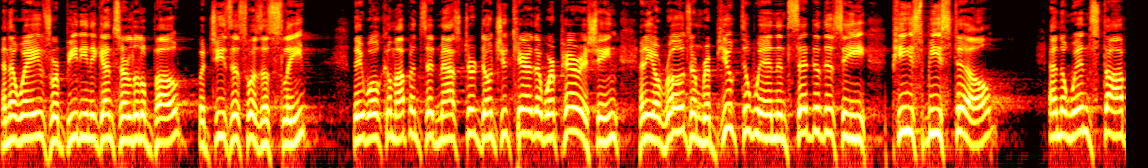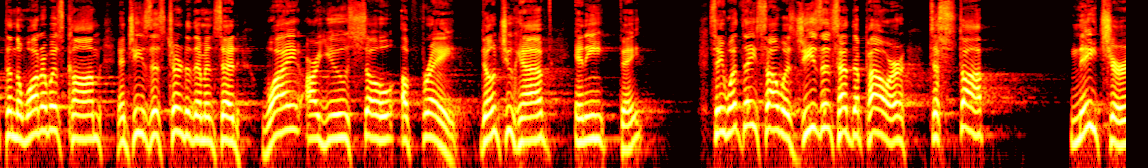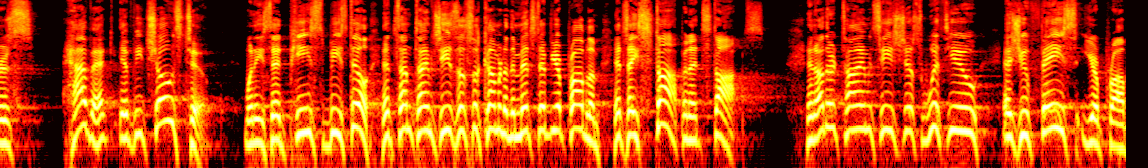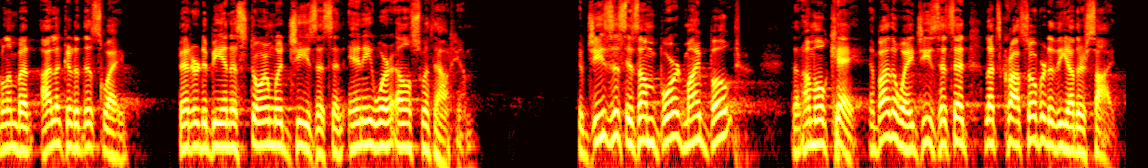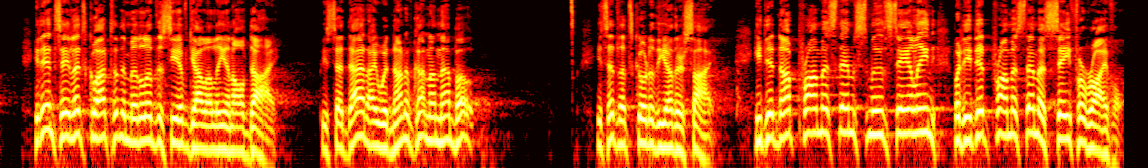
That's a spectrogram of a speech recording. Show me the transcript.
and the waves were beating against their little boat, but Jesus was asleep. They woke him up and said, Master, don't you care that we're perishing? And he arose and rebuked the wind and said to the sea, Peace be still. And the wind stopped and the water was calm. And Jesus turned to them and said, Why are you so afraid? Don't you have any faith? See, what they saw was Jesus had the power to stop nature's havoc if he chose to. When he said, peace be still. And sometimes Jesus will come into the midst of your problem and say, stop, and it stops. And other times he's just with you as you face your problem. But I look at it this way. Better to be in a storm with Jesus than anywhere else without him. If Jesus is on board my boat, then I'm okay. And by the way, Jesus said, let's cross over to the other side. He didn't say, let's go out to the middle of the Sea of Galilee and all die. If he said that, I would not have gotten on that boat. He said, let's go to the other side. He did not promise them smooth sailing, but he did promise them a safe arrival.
